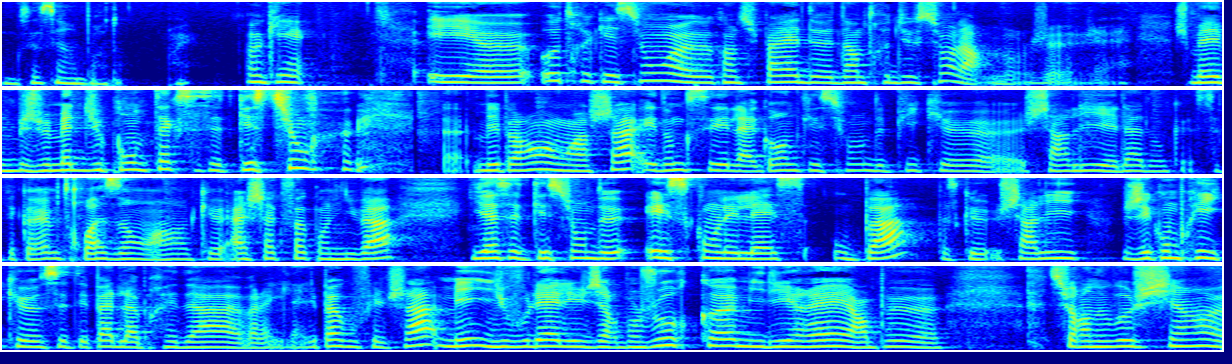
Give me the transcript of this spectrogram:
Donc ça, c'est important. Ok. Et autre question, quand tu parlais d'introduction, alors bon, je, je, vais mettre du contexte à cette question. Mes parents ont un chat et donc c'est la grande question depuis que Charlie est là. Donc ça fait quand même trois ans hein, qu'à chaque fois qu'on y va, il y a cette question de est-ce qu'on les laisse ou pas? Parce que Charlie, j'ai compris que c'était pas de la préda, voilà, il n'allait pas bouffer le chat, mais il voulait aller lui dire bonjour comme il irait un peu euh, sur un nouveau chien.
